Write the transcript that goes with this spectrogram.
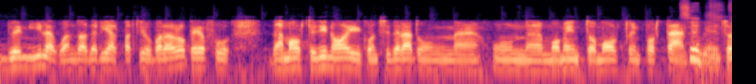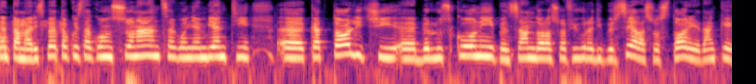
2000 quando aderì al Partito Popolare Europeo fu da molti di noi considerato un, un momento molto importante. Sì. Quindi, insomma... Senta, ma rispetto a questa consonanza con gli ambienti eh, cattolici, eh, Berlusconi pensando alla sua figura di per sé, alla sua storia ed anche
